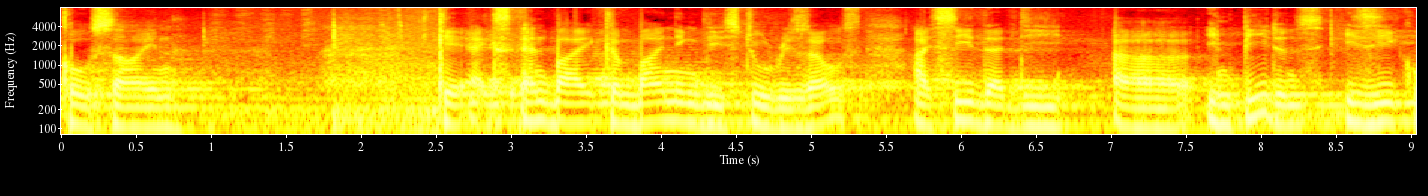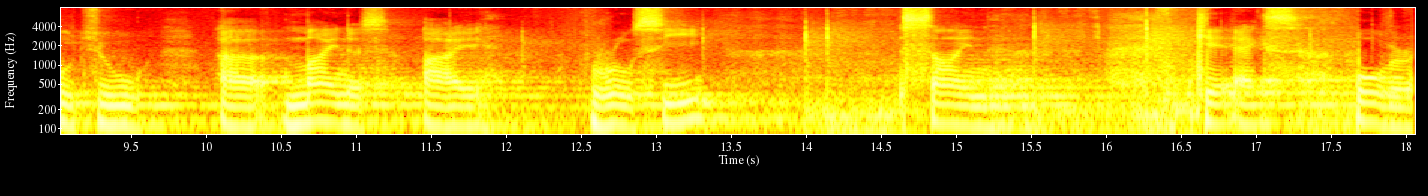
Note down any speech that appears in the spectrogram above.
cosine kx. And by combining these two results, I see that the uh, impedance is equal to uh, minus i rho c sine kx over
